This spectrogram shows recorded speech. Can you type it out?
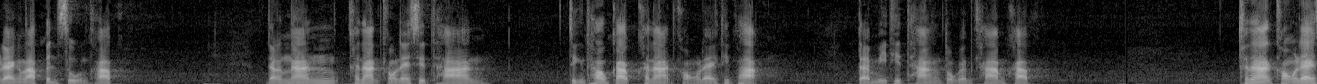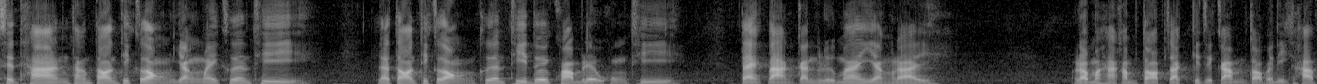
แรงรับเป็นศูนย์ครับ ดังนั้นขนาดของแรงเสียดทานจึงเท่ากับขนาดของแรงที่ผลัก แต่มีทิศทางตรงกันข้ามครับ ขนาดของแรงเสียดทานทั้งตอนที่กล่องยังไม่เคลื่อนที่ และตอนที่กล่องเคลื่อนที่ด้วยความเร็วคงที่ แตกต่างกันหรือไม่อย่างไร เรามาหาคำตอบจากกิจกรรมต่อไปนี้ครับ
